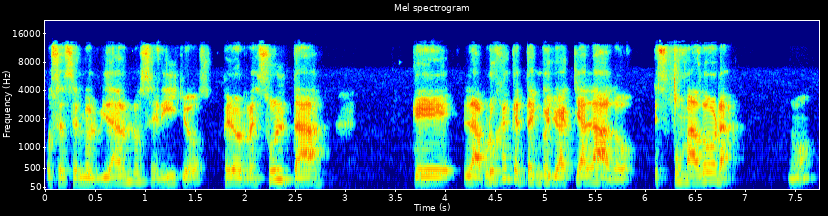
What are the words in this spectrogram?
o sea, se me olvidaron los cerillos, pero resulta que la bruja que tengo yo aquí al lado es fumadora, ¿no?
